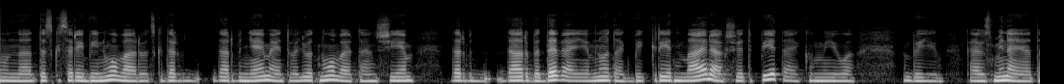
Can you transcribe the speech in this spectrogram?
Un tas, kas arī bija novērots, ka darba, darba ņēmēji to ļoti novērtē, un šiem darba, darba devējiem noteikti bija krietni vairāk šie pieteikumi, jo nu, bija, kā jūs minējāt,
